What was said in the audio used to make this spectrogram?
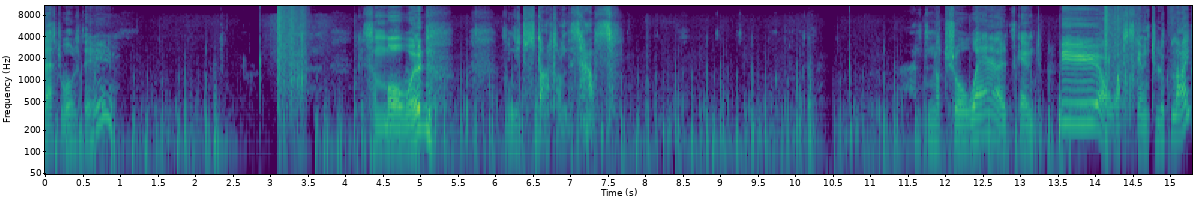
Last wall there. Get some more wood. We need to start on this house. I'm not sure where it's going to be or what it's going to look like.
